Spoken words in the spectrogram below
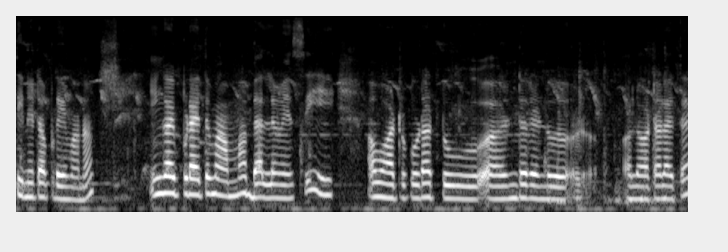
తినేటప్పుడు ఏమన్నా. ఇంకా ఇప్పుడైతే మా అమ్మ బెల్లం వేసి ఆ వాటర్ కూడా టూ అంటే రెండు లోటాలు అయితే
